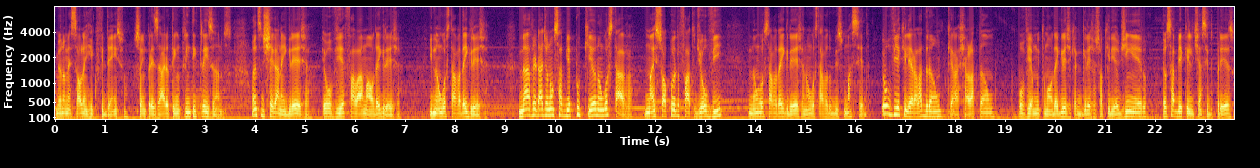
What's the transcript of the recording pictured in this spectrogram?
Meu nome é Saulo Henrique Fidêncio, sou empresário, tenho 33 anos. Antes de chegar na igreja, eu ouvia falar mal da igreja e não gostava da igreja. Na verdade, eu não sabia por que eu não gostava, mas só pelo fato de ouvir, não gostava da igreja, não gostava do Bispo Macedo. Eu ouvia que ele era ladrão, que era charlatão, ouvia muito mal da igreja, que a igreja só queria o dinheiro. Eu sabia que ele tinha sido preso,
